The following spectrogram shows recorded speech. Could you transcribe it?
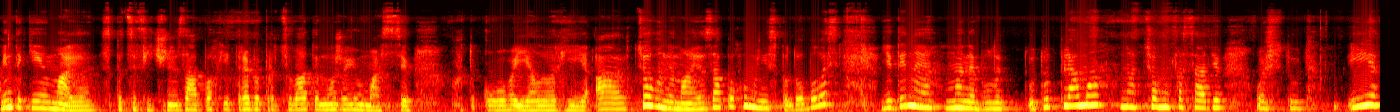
він такий має специфічний запах, і треба працювати може і в масці, у кого є алергія. А цього немає запаху, мені сподобалось. Єдине, в мене були тут пляма на цьому фасаді, ось тут, і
